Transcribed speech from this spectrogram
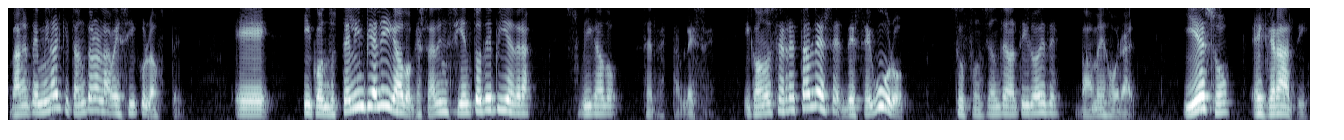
van a terminar quitándole la vesícula a usted. Eh, y cuando usted limpia el hígado, que salen cientos de piedras, su hígado se restablece. Y cuando se restablece, de seguro, su función de la tiroides va a mejorar. Y eso es gratis.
